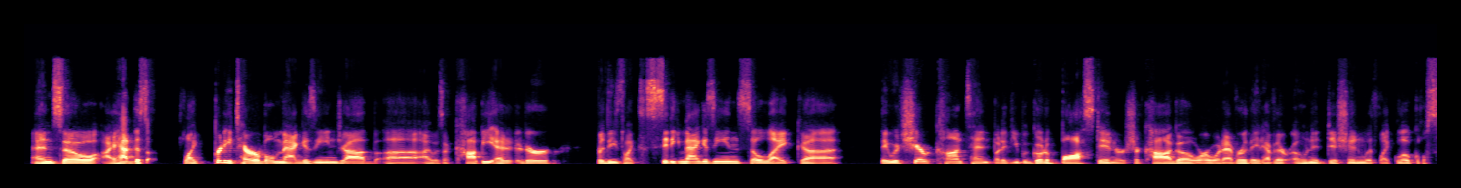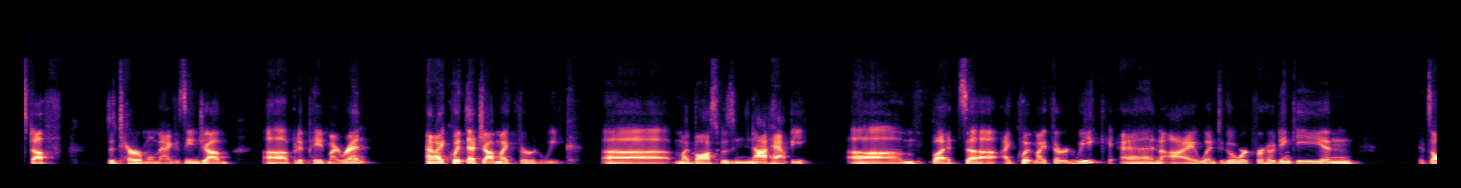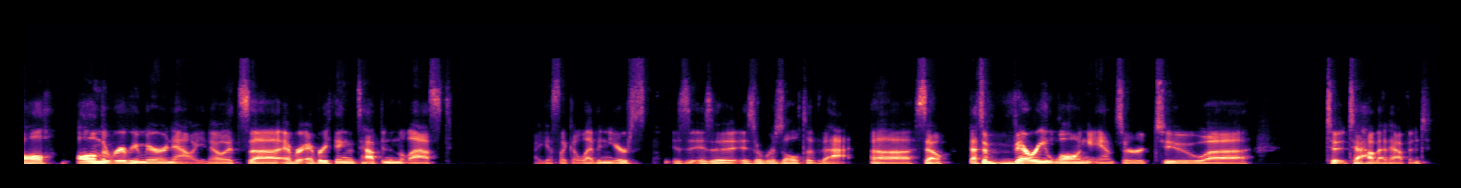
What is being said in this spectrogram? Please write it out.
And so I had this like pretty terrible magazine job. Uh, I was a copy editor for these like city magazines. So, like, uh, they would share content, but if you would go to Boston or Chicago or whatever, they'd have their own edition with like local stuff. It's a terrible magazine job, uh, but it paid my rent. And I quit that job my third week. Uh, my boss was not happy, um, but uh, I quit my third week and I went to go work for Hodinkee, and it's all all in the rearview mirror now. You know, it's uh, every everything that's happened in the last I guess like 11 years is is a is a result of that. Uh, so that's a very long answer to uh, to to how that happened.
